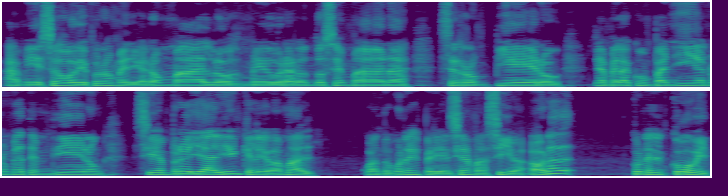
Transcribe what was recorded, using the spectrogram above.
a mí esos audífonos me llegaron malos, me duraron dos semanas, se rompieron, llamé a la compañía, no me atendieron. Siempre hay alguien que le va mal cuando es una experiencia masiva. Ahora, con el COVID,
